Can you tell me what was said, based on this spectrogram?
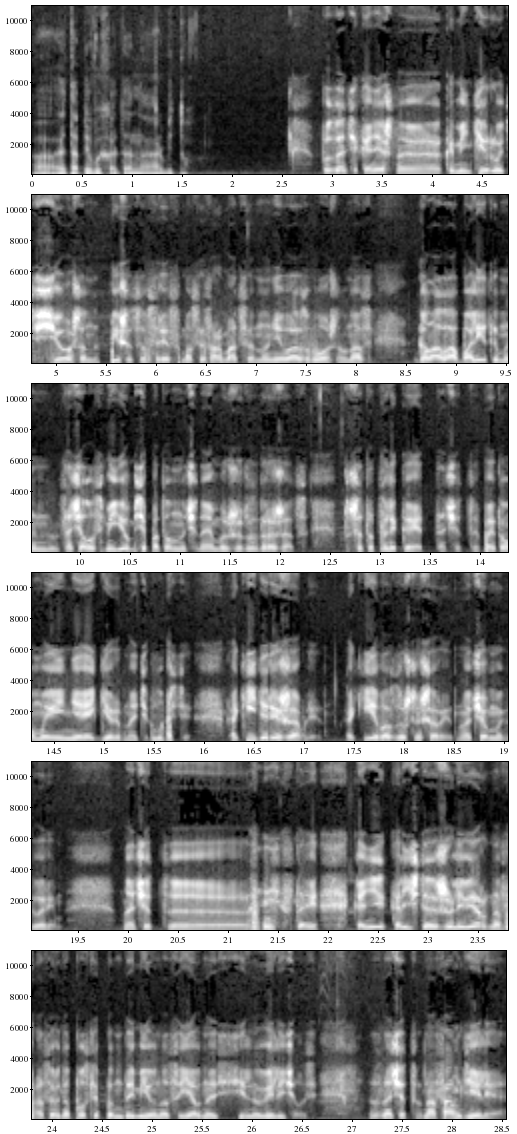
этапе выхода на орбиту? Вы знаете, конечно, комментировать все, что пишется в средствах массовой информации, ну, невозможно. У нас голова болит, и мы сначала смеемся, потом начинаем уже раздражаться, потому что это отвлекает, значит. Поэтому мы не реагируем на эти глупости. Какие дирижабли? Какие воздушные шары? Ну, о чем мы говорим? Значит, э, не знаю, количество жюлевернов, особенно после пандемии, у нас явно сильно увеличилось. Значит, на самом деле,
